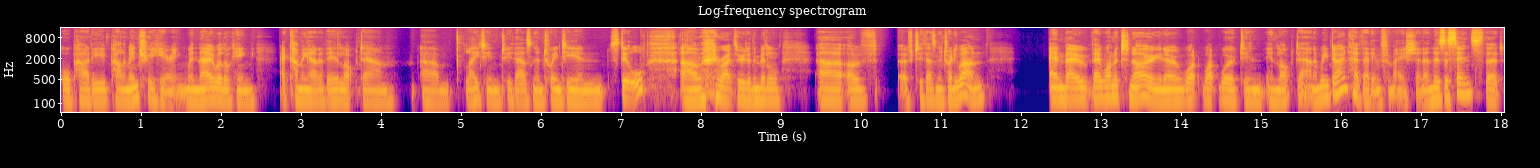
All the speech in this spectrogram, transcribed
All Party parliamentary hearing when they were looking at coming out of their lockdown um, late in 2020 and still um, right through to the middle uh, of of 2021. And they they wanted to know, you know, what what worked in in lockdown, and we don't have that information. And there's a sense that,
